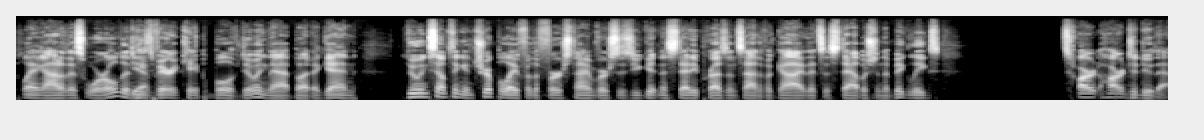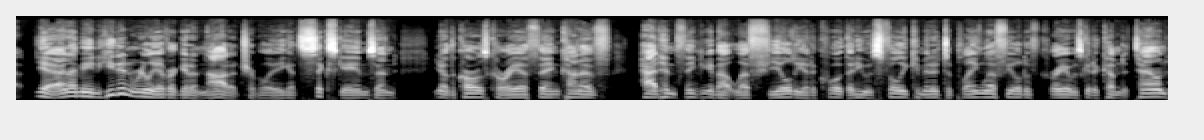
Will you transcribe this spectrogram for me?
playing out of this world, and Yeah. he's very capable of doing that. But again, doing something in AAA for the first time versus you getting a steady presence out of a guy that's established in the big leagues, it's hard hard to do that. Yeah, and I mean, he didn't really ever get a nod at AAA. He got six games, and you know the Carlos Correa thing kind of had him thinking about left field. He had a quote that he was fully committed to playing left field if Correa was going to come to town.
